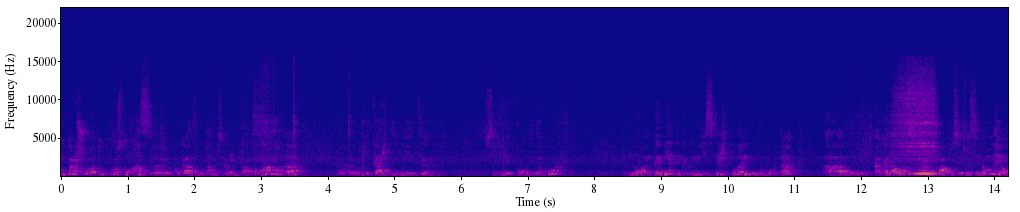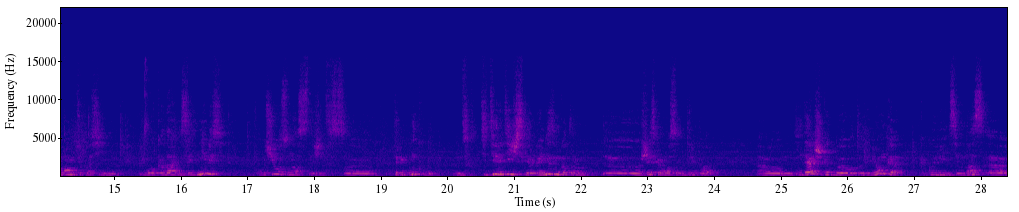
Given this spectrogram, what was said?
Ну хорошо, а тут просто у нас э, показан там, скажем, папа, мама, да, э, каждый имеет э, в себе полный набор, но гаметы, как вы видите, содержат половинный набор, да, а, а когда у нас у папы светло-зеленый, а у мамы темно-синий, и вот когда они соединились, получилось у нас, значит, с, э, ну, как бы, теоретический организм, в котором 6 хромосом, 3 пары. Эм, И дальше, как бы, вот у ребенка, как вы видите, у нас э,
